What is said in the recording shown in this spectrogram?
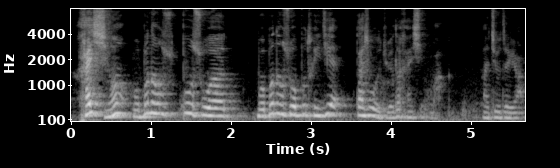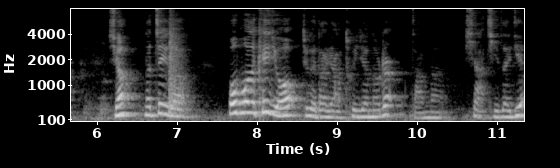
还行，我不能不说，我不能说不推荐，但是我觉得还行吧。啊，就这样，行，那这个 OPPO 的 K 九就给大家推荐到这儿，咱们下期再见。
